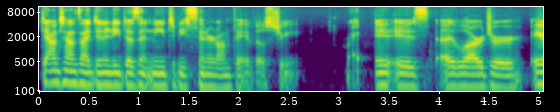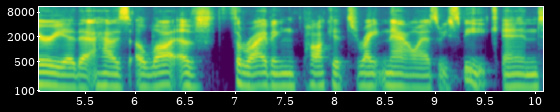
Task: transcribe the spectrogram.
downtown's identity doesn't need to be centered on Fayetteville Street. Right. It is a larger area that has a lot of thriving pockets right now as we speak. And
